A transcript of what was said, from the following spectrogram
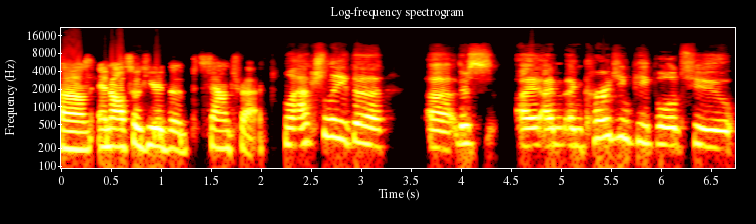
um, and also hear the soundtrack. Well, actually, the uh, there's I, I'm encouraging people to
